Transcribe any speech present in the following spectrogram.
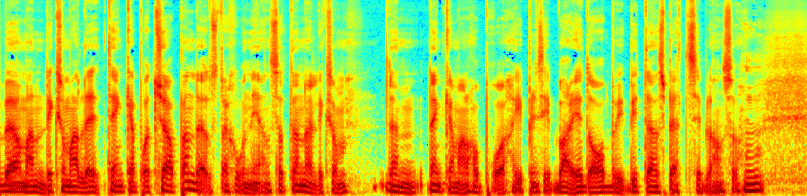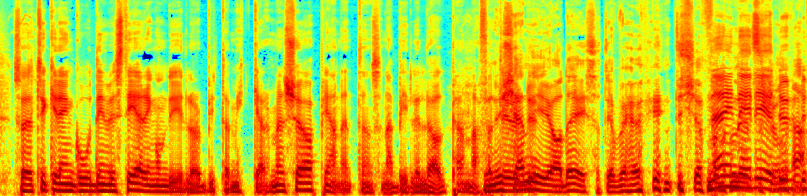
behöver man liksom aldrig tänka på att köpa en lödstation igen. Så att den, är liksom, den, den kan man ha på i princip varje dag, by- byta en spets ibland. Så. Mm. så jag tycker det är en god investering om du gillar att byta mickar. Men köp gärna inte en sån här billig lödpenna. För nu du, känner du, jag dig så att jag behöver inte köpa Nej, någon nej, det, du, du,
